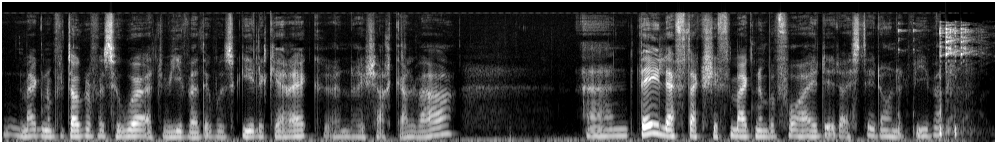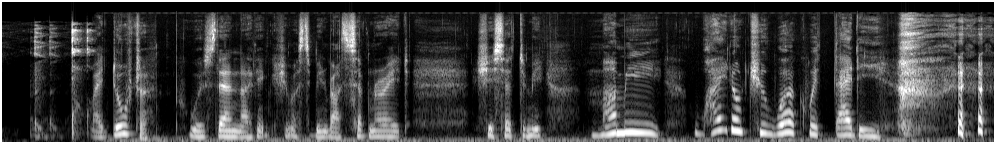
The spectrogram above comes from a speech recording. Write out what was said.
Magnum photographers who were at Viva. There was Guy Le and Richard Kalvar. And they left actually for Magnum before I did. I stayed on at Viva. My daughter, who was then, I think she must have been about seven or eight, she said to me, Mummy, why don't you work with Daddy?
